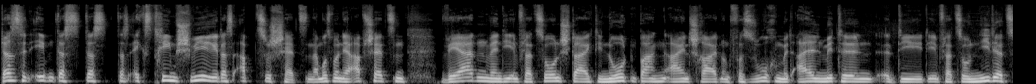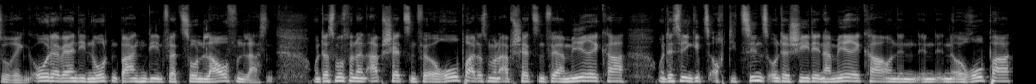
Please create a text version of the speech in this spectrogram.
das ist halt eben das, das, das extrem Schwierige, das abzuschätzen. Da muss man ja abschätzen, werden, wenn die Inflation steigt, die Notenbanken einschreiten und versuchen mit allen Mitteln äh, die, die Inflation niederzuringen. Oder werden die Notenbanken die Inflation laufen lassen. Und das muss man dann abschätzen für Europa, das muss man abschätzen für Amerika. Und deswegen gibt es auch die Zinsunterschiede in Amerika und in, in, in Europa.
